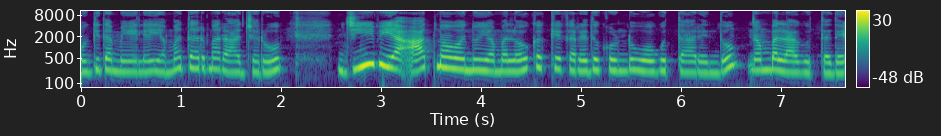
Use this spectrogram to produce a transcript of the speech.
ಮುಗಿದ ಮೇಲೆ ಯಮಧರ್ಮರಾಜರು ಜೀವಿಯ ಆತ್ಮವನ್ನು ಯಮಲೋಕಕ್ಕೆ ಕರೆದುಕೊಂಡು ಹೋಗುತ್ತಾರೆಂದು ನಂಬಲಾಗುತ್ತದೆ.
